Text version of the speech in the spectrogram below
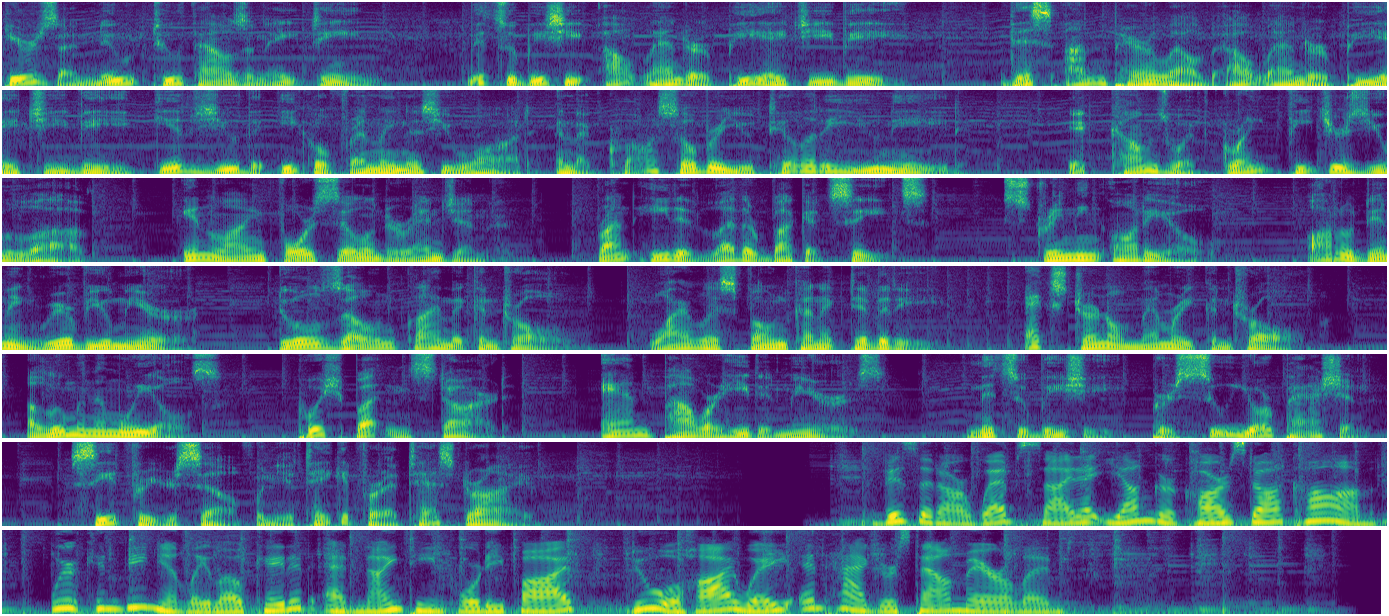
Here's a new 2018 Mitsubishi Outlander PHEV. This unparalleled Outlander PHEV gives you the eco-friendliness you want and the crossover utility you need. It comes with great features you love. Inline four-cylinder engine, front heated leather bucket seats, streaming audio, auto-dimming rearview mirror, dual zone climate control, wireless phone connectivity, external memory control, aluminum wheels, push button start, and power heated mirrors. Mitsubishi, pursue your passion. See it for yourself when you take it for a test drive. Visit our website at youngercars.com. We're conveniently located at 1945 Dual Highway in Hagerstown, Maryland.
